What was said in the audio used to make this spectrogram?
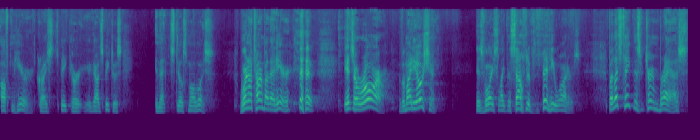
often hear Christ speak or God speak to us in that still small voice. We're not talking about that here. it's a roar of a mighty ocean. His voice like the sound of many waters. But let's take this term brass.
